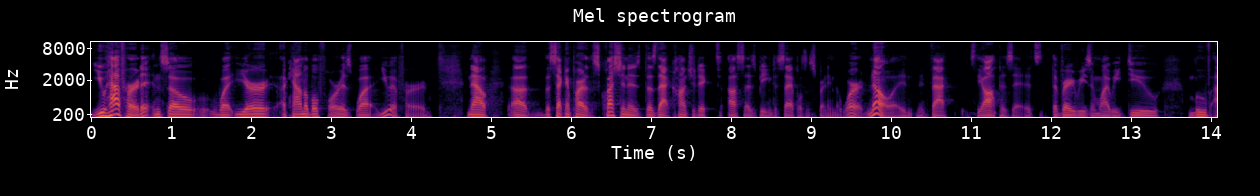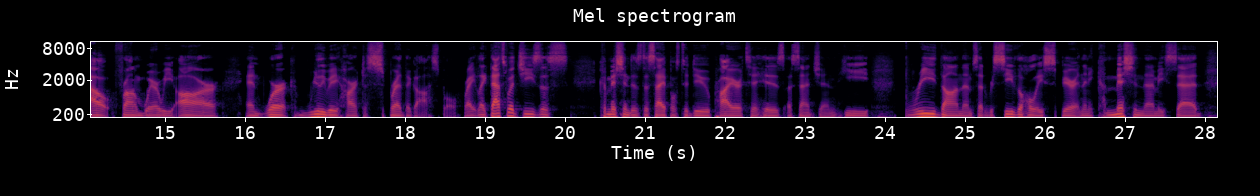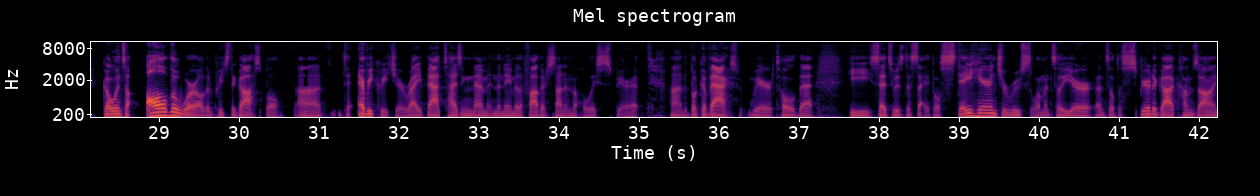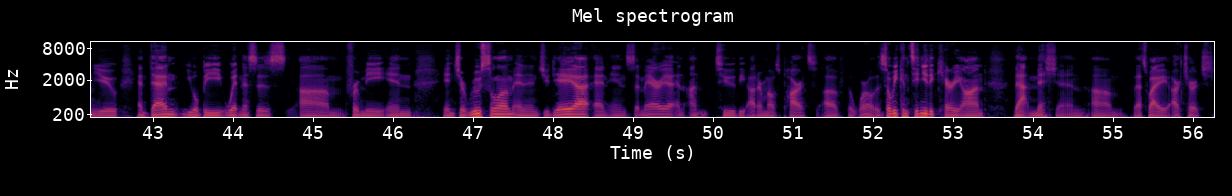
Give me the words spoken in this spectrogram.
You have heard it. And so what you're accountable for is what you have heard. Now, uh, the second part of this question is Does that contradict us as being disciples and spreading the word? No. In, in fact, it's the opposite. It's the very reason why we do move out from where we are and work really, really hard to spread the gospel, right? Like that's what Jesus commissioned his disciples to do prior to his ascension. He breathed on them, said, Receive the Holy Spirit. And then he commissioned them. He said, Go into all the world and preach the gospel uh, to every creature, right? Baptizing them in the name of the Father, Son, and the Holy Spirit. Uh, the book of Acts, we're told that he said to his disciples, Stay here in Jerusalem until you're until the Spirit of God comes on you, and then you'll be witnesses um, for me in in Jerusalem and in Judea and in Samaria and unto the uttermost parts of the world. And so we continue to carry on that mission. Um, that's why our church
